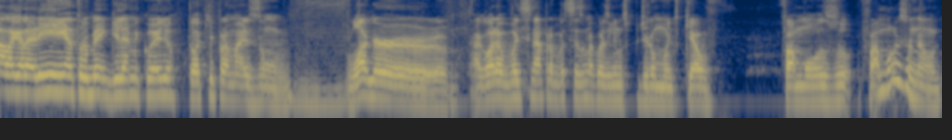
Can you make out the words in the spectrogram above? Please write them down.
Fala galerinha, tudo bem? Guilherme Coelho, tô aqui para mais um vlogger. Agora eu vou ensinar para vocês uma coisa que nos pediram muito, que é o famoso, famoso não,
